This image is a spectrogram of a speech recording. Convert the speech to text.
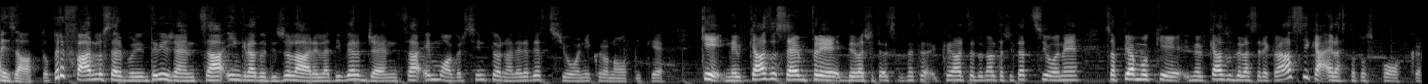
Esatto, per farlo serve un'intelligenza in grado di isolare la divergenza e muoversi intorno alle radiazioni cronotiche, che nel caso sempre della citazione, grazie ad un'altra citazione, sappiamo che nel caso della serie classica era stato Spock,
